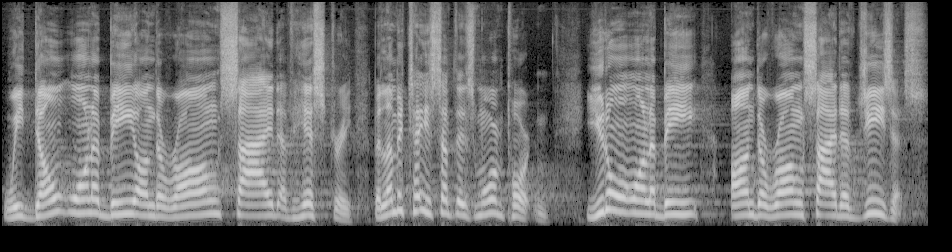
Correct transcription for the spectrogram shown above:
We don't want to be on the wrong side of history. But let me tell you something that's more important. You don't want to be on the wrong side of Jesus.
